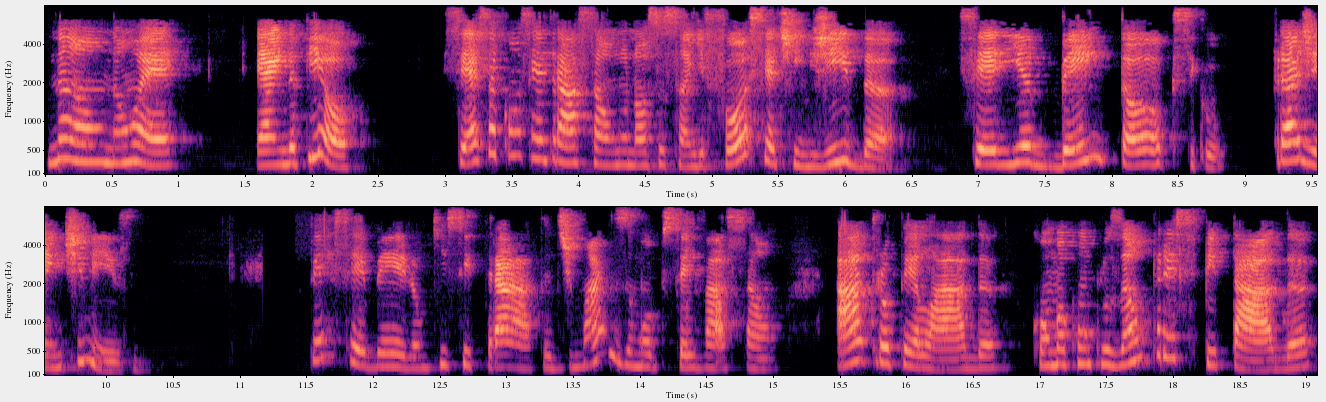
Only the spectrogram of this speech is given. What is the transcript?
Não, não é. É ainda pior. Se essa concentração no nosso sangue fosse atingida, seria bem tóxico para a gente mesmo. Perceberam que se trata de mais uma observação atropelada, com uma conclusão precipitada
